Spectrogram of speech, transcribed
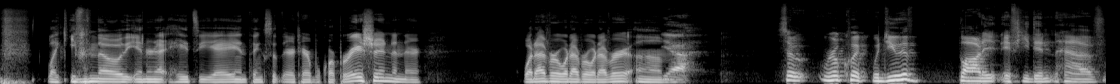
like even though the internet hates EA and thinks that they're a terrible corporation and they're whatever, whatever, whatever. Um, yeah. so, real quick, would you have bought it if you didn't have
